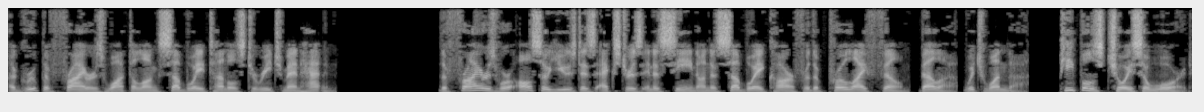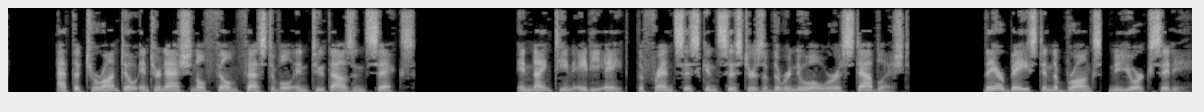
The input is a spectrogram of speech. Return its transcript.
a group of friars walked along subway tunnels to reach Manhattan. The friars were also used as extras in a scene on a subway car for the pro-life film, Bella, which won the «People's Choice Award» at the Toronto International Film Festival in 2006. In 1988, the Franciscan Sisters of the Renewal were established. They are based in the Bronx, New York City.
